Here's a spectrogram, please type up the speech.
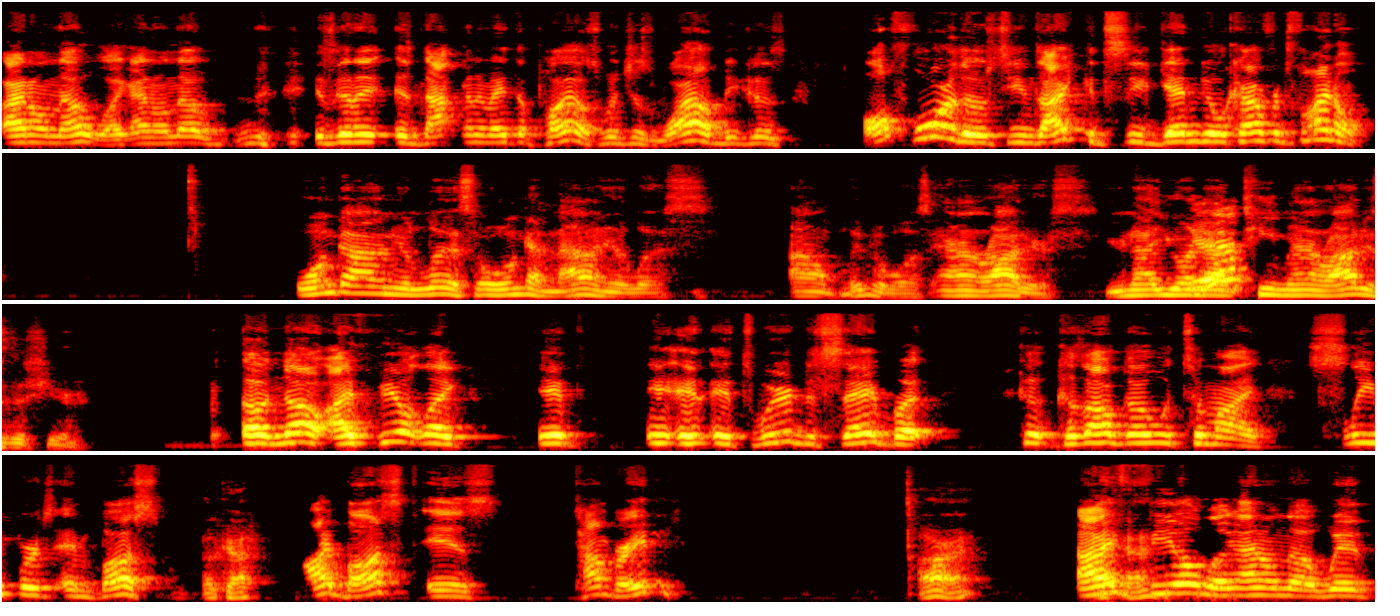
I don't know, like, I don't know, is to, is not going to make the playoffs, which is wild because all four of those teams I could see getting to a conference final. One guy on your list, or one guy not on your list, I don't believe it was Aaron Rodgers. You're not, you are Yeah. not team Aaron Rodgers this year. Oh no, I feel like if it, it, it's weird to say, but because I'll go to my sleepers and bust. Okay. My bust is Tom Brady. All right. I Okay. feel like I don't know. With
